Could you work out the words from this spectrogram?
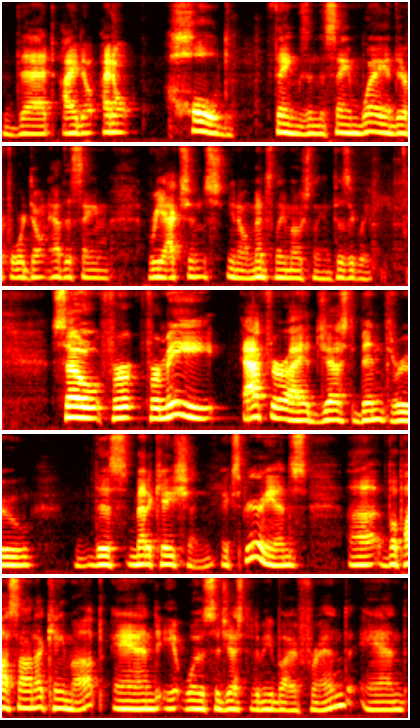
that i don't i don't hold things in the same way and therefore don't have the same reactions you know mentally emotionally and physically? So for for me after i had just been through this medication experience uh, vipassana came up and it was suggested to me by a friend and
